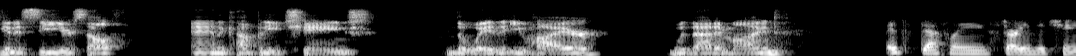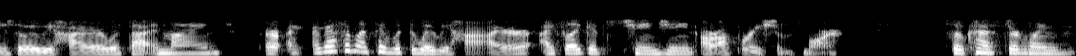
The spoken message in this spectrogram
going to see yourself and the company change the way that you hire with that in mind? It's definitely starting to change the way we hire with that in mind. Or I, I guess I want to say with the way we hire, I feel like it's changing our operations more. So kind of circling,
